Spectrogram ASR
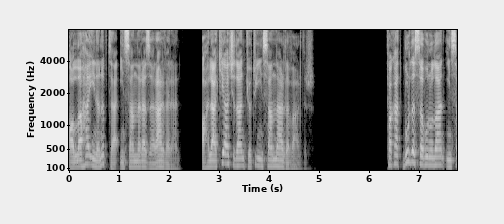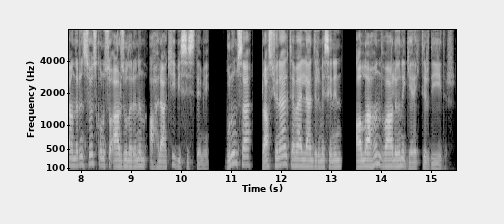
Allah'a inanıp da insanlara zarar veren, ahlaki açıdan kötü insanlar da vardır. Fakat burada savunulan insanların söz konusu arzularının ahlaki bir sistemi, bununsa rasyonel temellendirmesinin Allah'ın varlığını gerektirdiğidir.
